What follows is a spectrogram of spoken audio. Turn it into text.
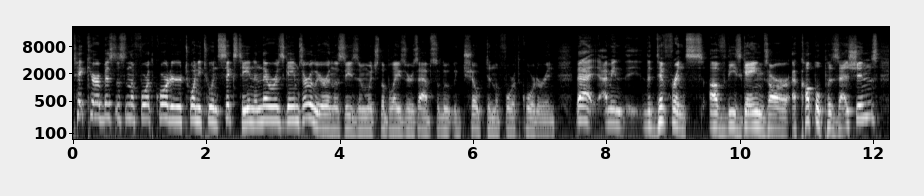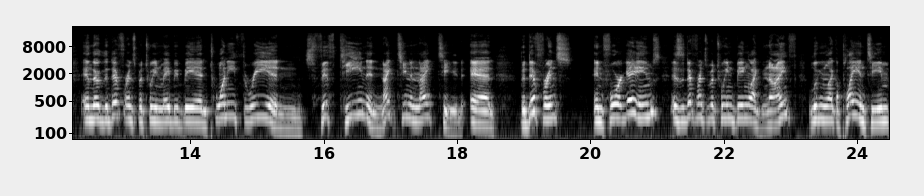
Take care of business in the fourth quarter, 22 and 16, and there was games earlier in the season which the Blazers absolutely choked in the fourth quarter. And that, I mean, the difference of these games are a couple possessions, and they're the difference between maybe being 23 and 15 and 19 and 19. And the difference in four games is the difference between being like ninth, looking like a playing team,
